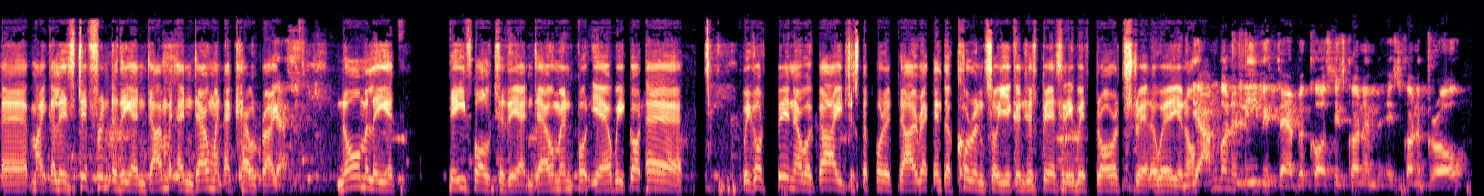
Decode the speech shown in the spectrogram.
uh, Michael, is different to the endow- endowment account, right? Yes. Normally it default to the endowment, but yeah, we got uh, we got Finn, our guy, just to put it direct in the current, so you can just basically withdraw it straight away. You know. Yeah, I'm going to leave it there because it's going to it's going to grow.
